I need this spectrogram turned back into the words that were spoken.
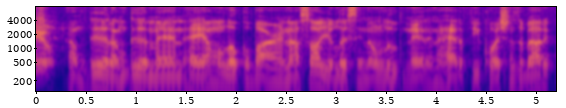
Hey, how are you? I'm good. I'm good, man. Hey, I'm a local buyer, and I saw your listing on LoopNet, and I had a few questions about it.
